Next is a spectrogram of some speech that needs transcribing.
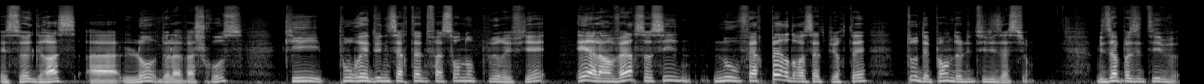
Et ce, grâce à l'eau de la vache rousse, qui pourrait d'une certaine façon nous purifier, et à l'inverse aussi nous faire perdre cette pureté. Tout dépend de l'utilisation. Misa positive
